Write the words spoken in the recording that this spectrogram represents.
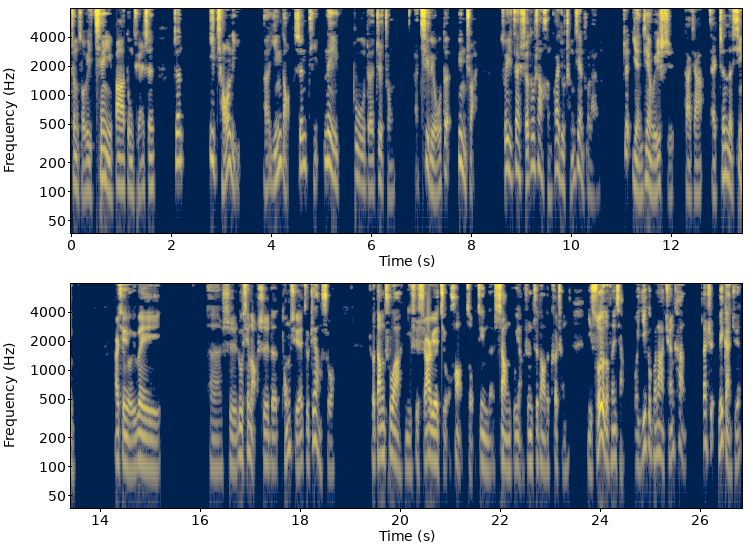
正所谓牵一发动全身，这一调理啊，引导身体内部的这种啊气流的运转，所以在舌头上很快就呈现出来了。这眼见为实，大家才真的信。而且有一位嗯是陆星老师的同学就这样说：说当初啊，你是十二月九号走进的上古养生之道的课程，你所有的分享我一个不落全看了，但是没感觉。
